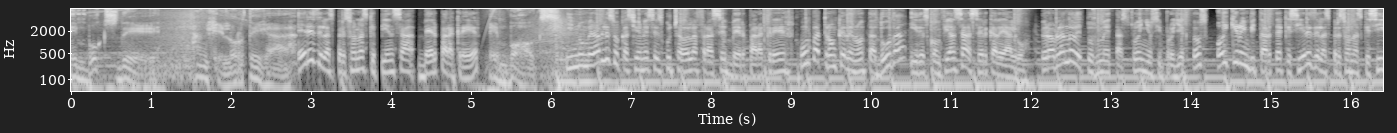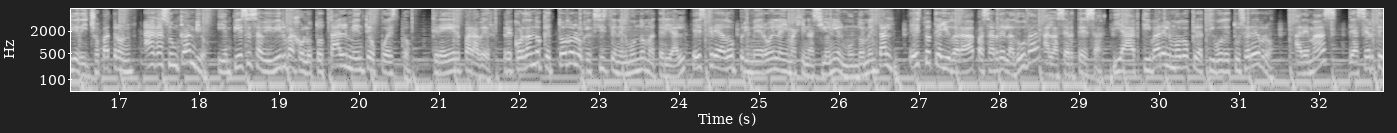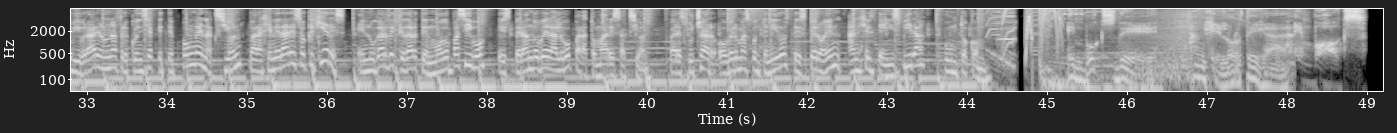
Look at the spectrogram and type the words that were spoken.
En box de Ángel Ortega. ¿Eres de las personas que piensa ver para creer? En box. Innumerables ocasiones he escuchado la frase ver para creer, un patrón que denota duda y desconfianza acerca de algo. Pero hablando de tus metas, sueños y proyectos, hoy quiero invitarte a que si eres de las personas que sigue dicho patrón, hagas un cambio y empieces a vivir bajo lo totalmente opuesto, creer para ver. Recordando que todo lo que existe en el mundo material es creado primero en la imaginación y el mundo mental. Esto te ayudará a pasar de la duda a la certeza y a activar el modo creativo de tu cerebro además de hacerte vibrar en una frecuencia que te ponga en acción para generar eso que quieres, en lugar de quedarte en modo pasivo esperando ver algo para tomar esa acción. Para escuchar o ver más contenidos te espero en angelteinspira.com. En box de Ángel Ortega. En box.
